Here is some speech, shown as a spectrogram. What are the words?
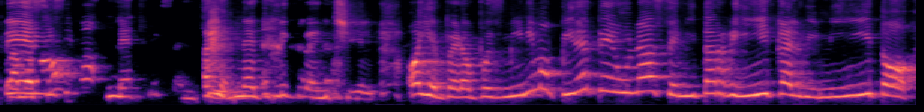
famosísimo Netflix and chill. Netflix and chill. Oye, pero pues mínimo pídete una cenita rica, el vinito,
